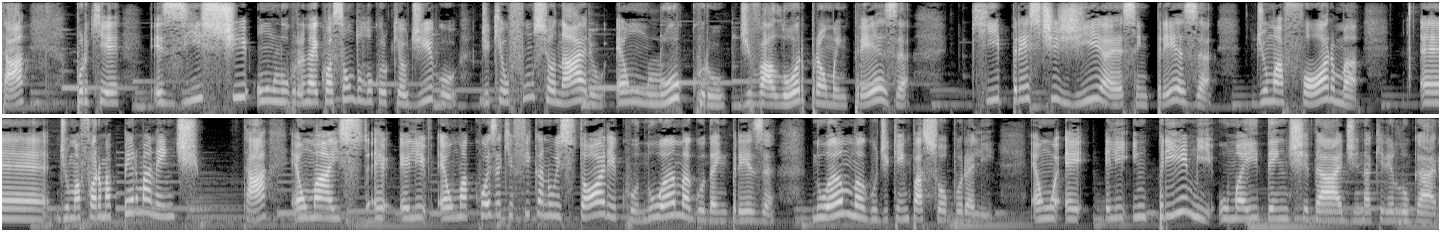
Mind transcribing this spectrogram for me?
tá? Porque existe um lucro, na equação do lucro que eu digo, de que o funcionário é um lucro de valor para uma empresa que prestigia essa empresa de uma forma é, de uma forma permanente, tá? É uma, é, ele, é uma coisa que fica no histórico, no âmago da empresa, no âmago de quem passou por ali. É um, é, ele imprime uma identidade naquele lugar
